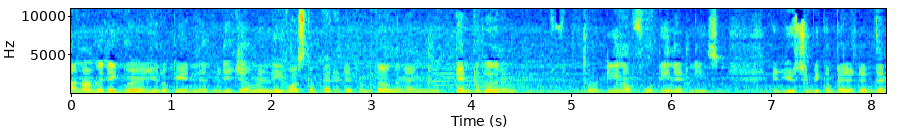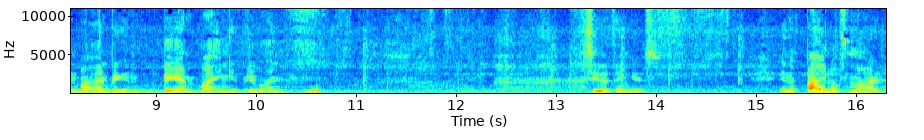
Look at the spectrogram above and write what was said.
are not very good at European level. The German league was competitive from 2010 to 2013 or 14 at least. It used to be competitive. Then Bayern began began buying everyone See, the thing is, in a pile of mud,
